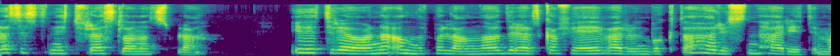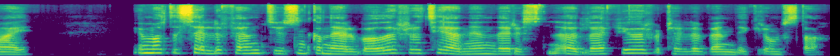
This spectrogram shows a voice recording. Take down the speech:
er siste nytt fra Østlandets Blad. I de tre årene Anne på landet har drevet kafé i Vervenbukta, har russen herjet i mai. Vi måtte selge 5000 kanelboller for å tjene inn det russen ødela i fjor, forteller Bendik Romstad.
